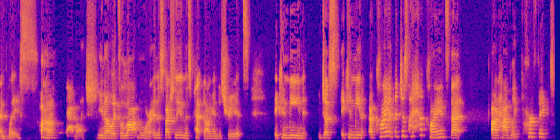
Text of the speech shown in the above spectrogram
and place. Uh, uh-huh. Uh, that much. You know, it's a lot more. And especially in this pet dog industry, it's it can mean just it can mean a client that just I have clients that are have like perfect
